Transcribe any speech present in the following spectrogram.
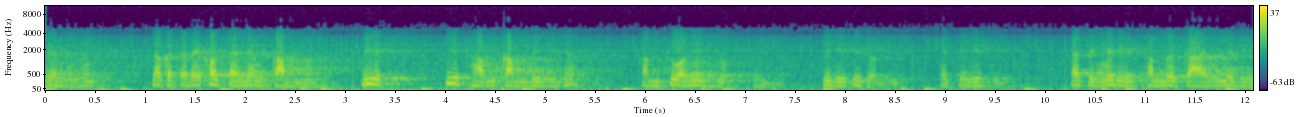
เรื่องอย่างนั้น แล้วก็จะได้เข้าใจเรื่องกรรมมันรีบรีบทำกรรมดีนะกรรมชั่วรีบหยุดที่ดีที่สุดในชีวิตแต่สิ่งไม่ดีทำด้วยกายมันไม่ดี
